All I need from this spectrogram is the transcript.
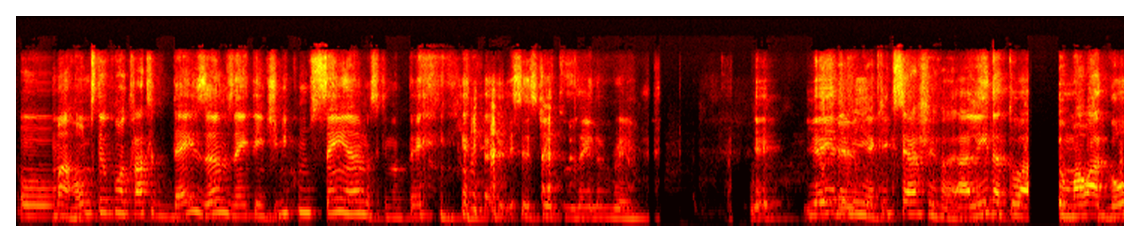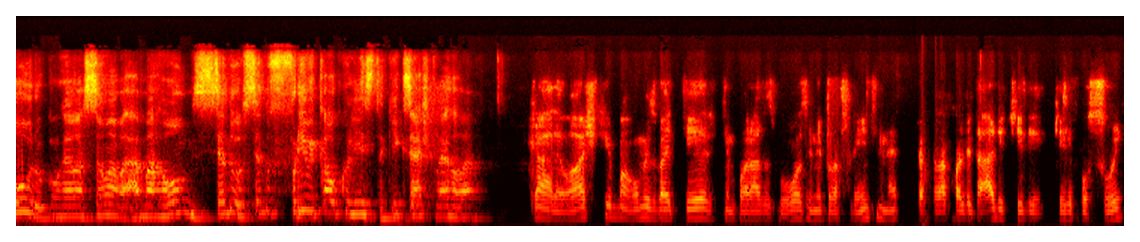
O Mahomes tem um contrato de 10 anos, né? E tem time com 100 anos que não tem esses títulos aí do Brady. E, aí, Deminha, o que, que você acha, além da tua do mau agouro com relação a, a Mahomes, sendo, sendo frio e calculista, o que, que você acha que vai rolar? Cara, eu acho que o Mahomes vai ter temporadas boas ainda pela frente, né? Pela qualidade que ele, que ele possui.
